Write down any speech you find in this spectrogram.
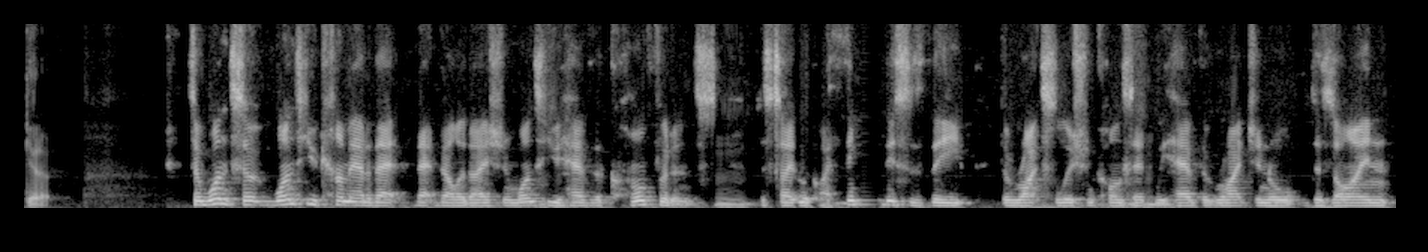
get it. So once so once you come out of that that validation, once you have the confidence Mm. to say, look, I think this is the the right solution concept. We have the right general design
